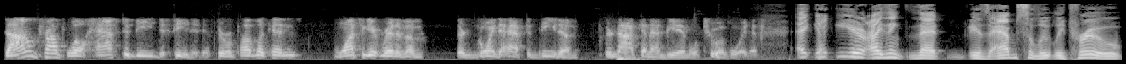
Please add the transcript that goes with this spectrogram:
Donald Trump will have to be defeated. If the Republicans want to get rid of him, they're going to have to beat him. They're not going to be able to avoid it. I, think that is absolutely true.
